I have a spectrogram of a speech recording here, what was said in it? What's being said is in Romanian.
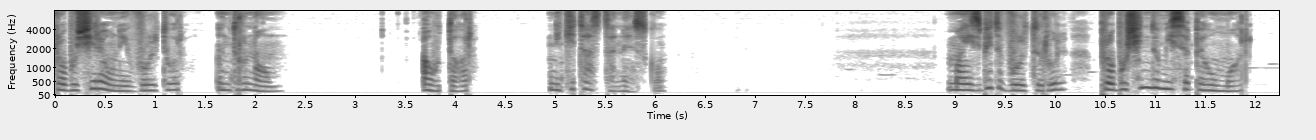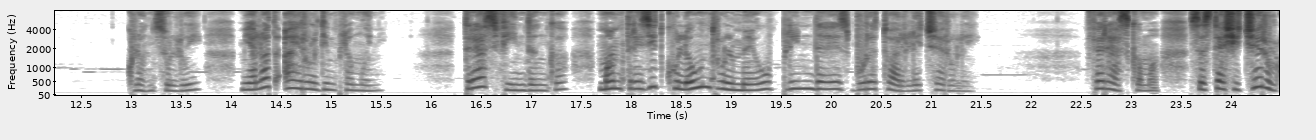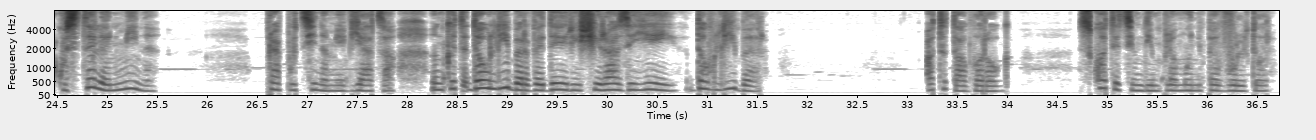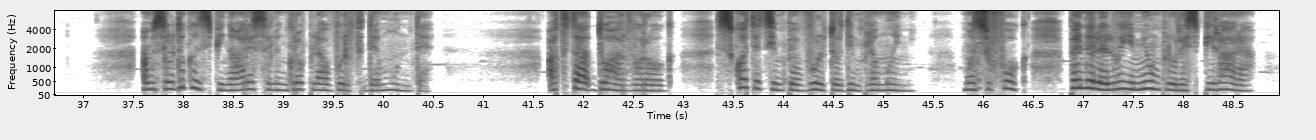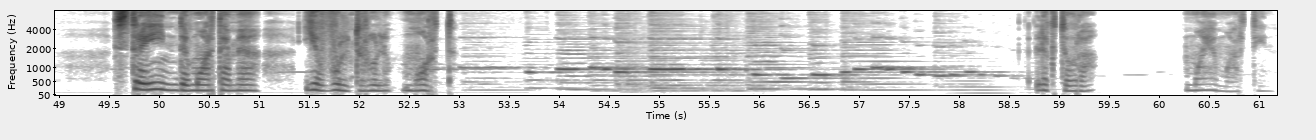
Prăbușirea unui vultur într-un om Autor Nikita Stănescu M-a izbit vulturul prăbușindu-mi se pe umăr. Clonțul lui mi-a luat aerul din plămâni. Treaz fiind încă, m-am trezit cu lăuntrul meu plin de zburătoarele cerului. Ferească-mă să stea și cerul cu stele în mine. Prea puțină mi-e viața, încât dau liber vederii și raze ei, dau liber. Atâta vă rog, scoateți-mi din plămâni pe vultur. Am să-l duc în spinare să-l îngrop la vârf de munte. Atâta doar vă rog, scoateți-mi pe vultur din plămâni. Mă sufoc, penele lui îmi umplu respirarea. Străin de moartea mea e vulturul mort. Lectura Maya Martin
